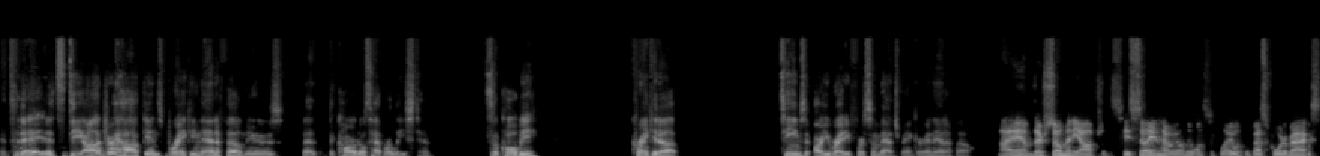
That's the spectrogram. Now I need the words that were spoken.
And today it's DeAndre Hopkins breaking the NFL news that the Cardinals have released him. So Colby, crank it up. Teams, are you ready for some matchmaker in the NFL? I am. There's so many options. He's saying how he only wants to play with the best quarterbacks,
